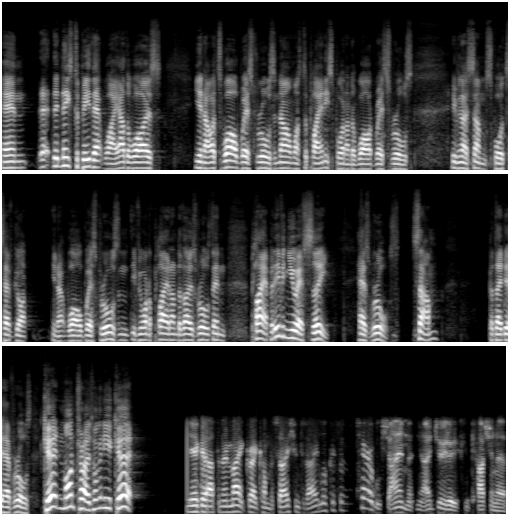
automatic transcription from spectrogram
And it needs to be that way. Otherwise, you know, it's Wild West rules and no one wants to play any sport under Wild West rules, even though some sports have got, you know, Wild West rules. And if you want to play it under those rules, then play it. But even UFC has rules. Some, but they do have rules. Kurt and Montrose, welcome to you, Kurt. Yeah, good afternoon, mate. Great conversation today. Look, it's a terrible shame that, you know, due to concussion, a,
